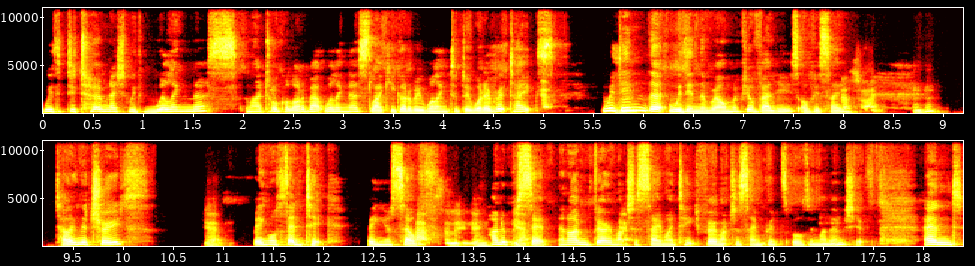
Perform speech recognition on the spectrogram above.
with determination, with willingness. And I talk mm-hmm. a lot about willingness, like you've got to be willing to do whatever it takes mm-hmm. within the within the realm of your values, obviously. That's right. Telling the truth, Yeah, being authentic, being yourself. absolutely. Hundred Yeah. percent, and I'm very much the same. I teach very much the same principles in my membership, and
